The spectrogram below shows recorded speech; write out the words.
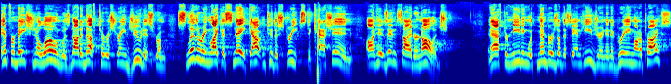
Information alone was not enough to restrain Judas from slithering like a snake out into the streets to cash in on his insider knowledge. And after meeting with members of the Sanhedrin and agreeing on a price,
